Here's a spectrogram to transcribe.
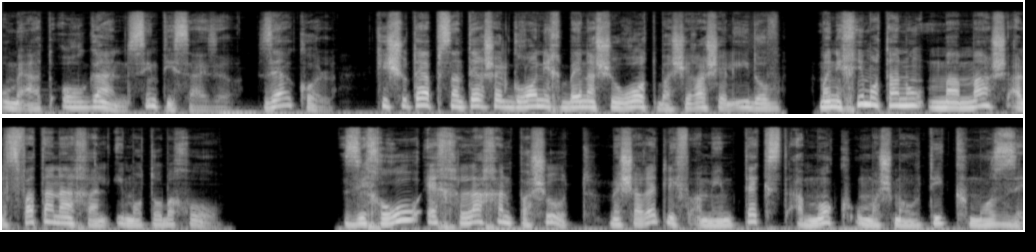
ומעט אורגן, סינתסייזר. זה הכל. קישוטי הפסנתר של גרוניך בין השורות בשירה של יידוב מניחים אותנו ממש על שפת הנחל עם אותו בחור. זכרו איך לחן פשוט משרת לפעמים טקסט עמוק ומשמעותי כמו זה.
